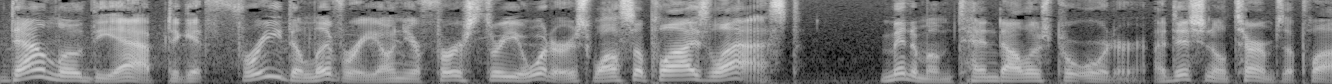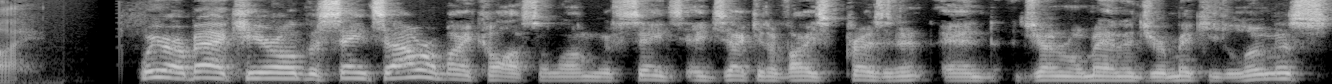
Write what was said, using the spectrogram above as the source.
Download the app to get free delivery on your first three orders while supplies last. Minimum $10 per order. Additional terms apply. We are back here on the Saints Hour. Mike Hoss, along with Saints Executive Vice President and General Manager Mickey Loomis.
